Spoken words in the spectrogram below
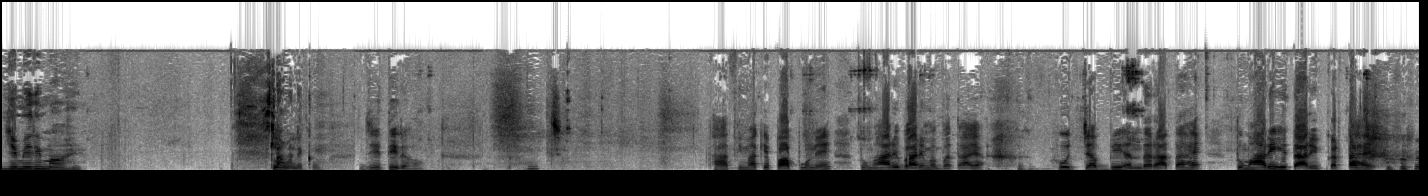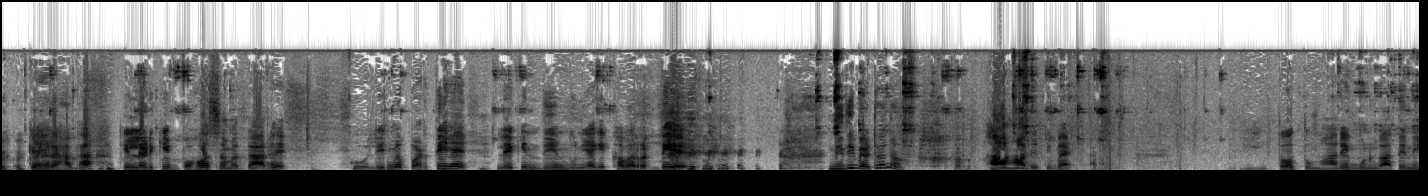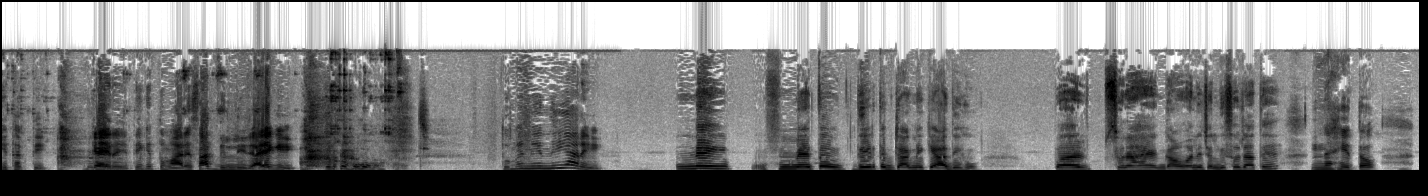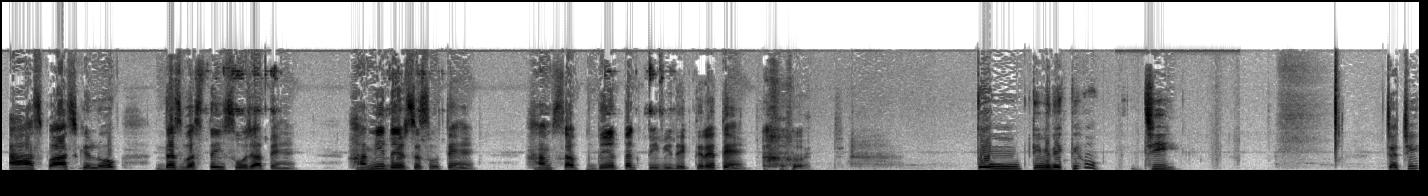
ये मेरी माँ है। अस्सलाम वालेकुम जीती रहो। फातिमा के पापू ने तुम्हारे बारे में बताया। वो जब भी अंदर आता है तुम्हारी ही तारीफ़ करता है। कह रहा था कि लड़की बहुत समझदार है। कॉलेज में पढ़ती है लेकिन दिन दुनिया की खबर रखती है। दीदी बैठो ना। हाँ हाँ बेटी बैठ। तो तुम्हारे गुण गाते नहीं थकती। कह रही थी कि तुम्हारे साथ दिल्ली जाएगी। तुम्हें नींद नहीं आ रही? नहीं मैं तो देर तक जागने की आदी हूँ। पर सुना है गाँव वाले जल्दी सो जाते हैं? नहीं तो आस पास के लोग दस बजते ही सो जाते हैं। हम ही देर से सोते हैं। हम सब देर तक टीवी देखते रहते हैं। तुम टीवी देखती हो? जी। चाची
